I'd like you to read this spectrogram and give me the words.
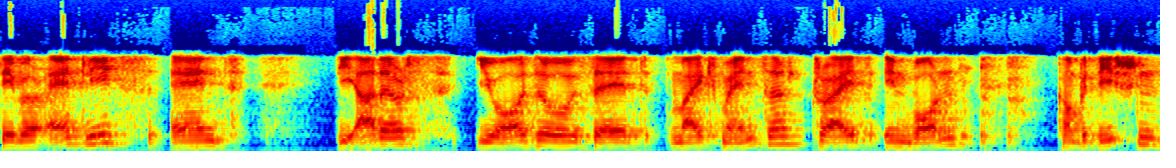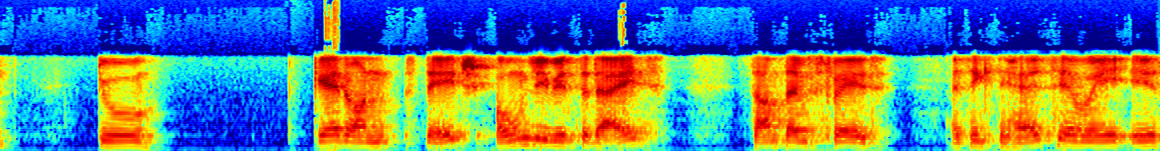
they were athletes, and the others, you also said Mike Mentzer tried in one competition to get on stage only with the diet, sometimes failed. I think the healthier way is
